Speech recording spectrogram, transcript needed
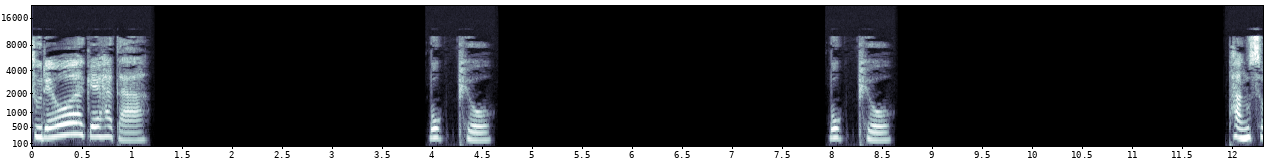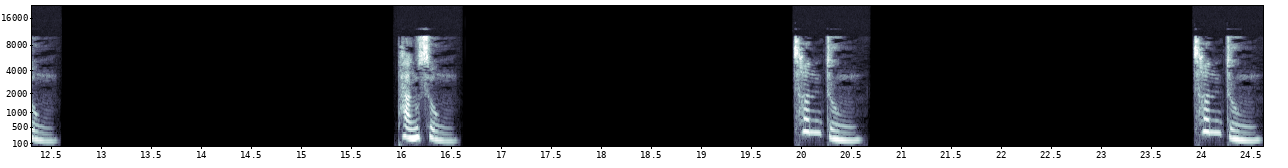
두려워하게 하다. 목표. 목표. 방송. 방송. 천둥. 천둥.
